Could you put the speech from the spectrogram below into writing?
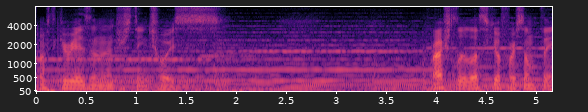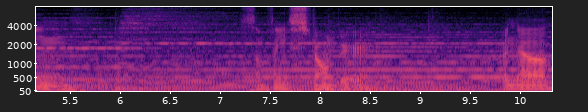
North Korea is an interesting choice. Or actually, let's go for something something stronger. Or no.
